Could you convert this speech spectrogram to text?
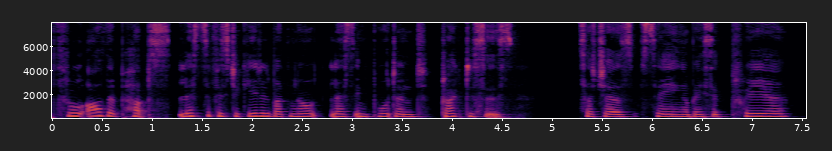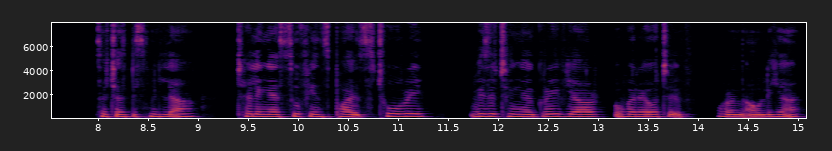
through other, perhaps less sophisticated but not less important practices, such as saying a basic prayer, such as Bismillah, telling a Sufi inspired story, visiting a graveyard of a relative or an awliya,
